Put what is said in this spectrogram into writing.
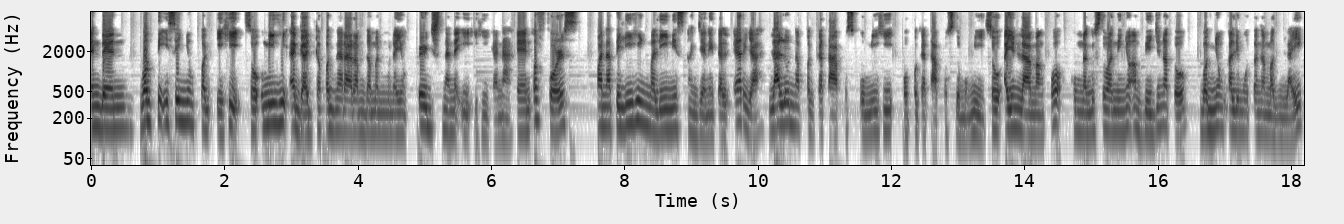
And then, huwag tiisin yung pag-ihi. So, umihi agad kapag nararamdaman mo na yung urge na naiihi ka na. And of course, panatilihing malinis ang genital area lalo na pagkatapos umihi o pagkatapos lumumi. So ayun lamang po, kung nagustuhan ninyo ang video na to, huwag niyong kalimutan na mag-like,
